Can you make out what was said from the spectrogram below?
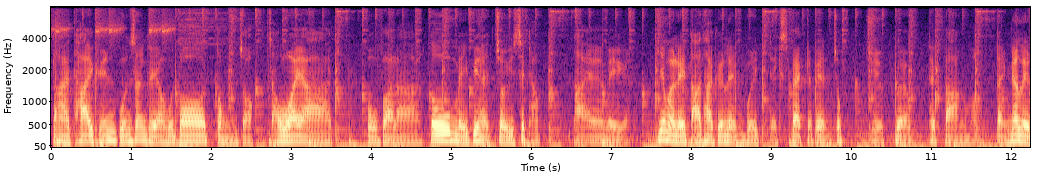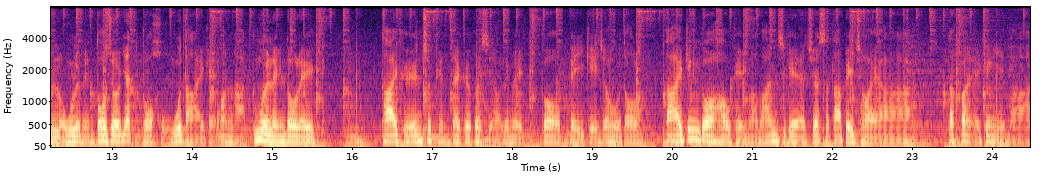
但係泰拳本身佢有好多動作、走位啊、步伐啊，都未必係最適合打 MMA 嘅。因為你打泰拳，你唔會 expect 你俾人捉住腳踢單啊嘛，突然間你腦裏邊多咗一個好大嘅困難，咁會令到你泰拳出拳踢腳嘅時候，你咪個避忌咗好多咯。但係經過後期慢慢自己 adjust 打比賽啊，得翻嚟嘅經驗啊，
